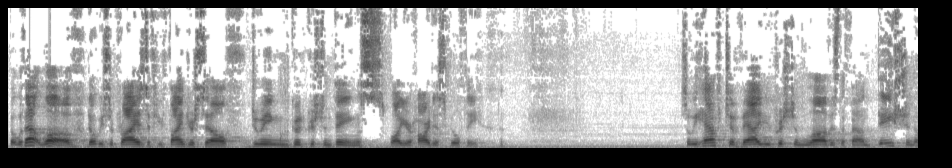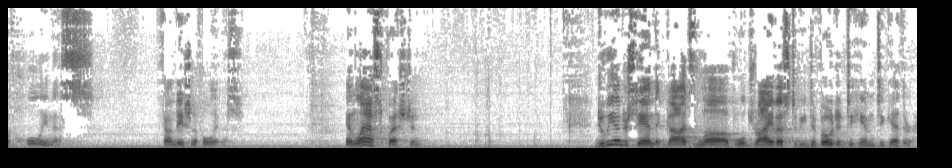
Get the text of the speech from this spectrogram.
But without love, don't be surprised if you find yourself doing good Christian things while your heart is filthy. so we have to value Christian love as the foundation of holiness. Foundation of holiness. And last question Do we understand that God's love will drive us to be devoted to Him together?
